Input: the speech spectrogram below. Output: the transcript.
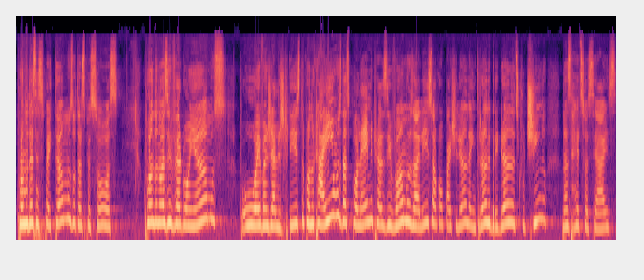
quando desrespeitamos outras pessoas, quando nós envergonhamos o Evangelho de Cristo, quando caímos das polêmicas e vamos ali só compartilhando, entrando, brigando, discutindo nas redes sociais,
